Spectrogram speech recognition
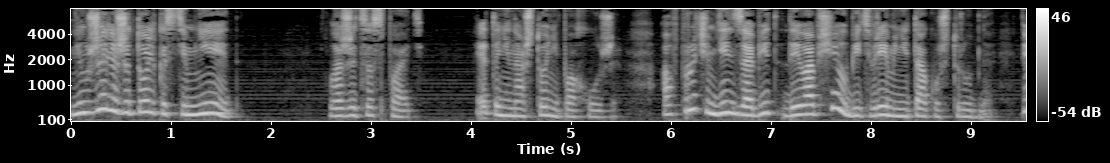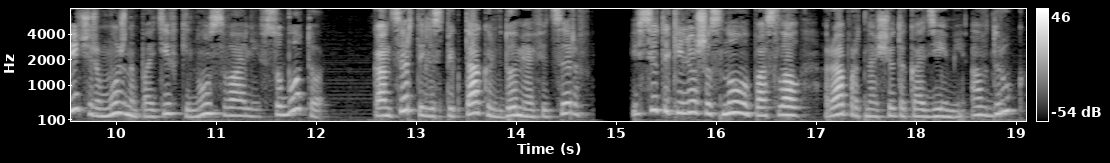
Неужели же только стемнеет, ложится спать? Это ни на что не похоже. А, впрочем, день забит, да и вообще убить время не так уж трудно. Вечером можно пойти в кино с Валей, в субботу концерт или спектакль в доме офицеров. И все-таки Леша снова послал рапорт насчет академии. А вдруг...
